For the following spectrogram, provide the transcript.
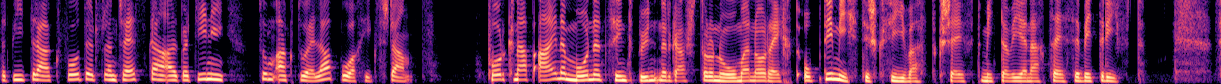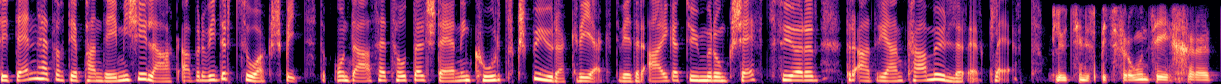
Der Beitrag von der Francesca Albertini zum aktuellen Buchungsstand. Vor knapp einem Monat sind die Bündner Gastronomen noch recht optimistisch gewesen, was das Geschäft mit der Weihnachtsessen betrifft. Seitdem hat sich die pandemische Lage aber wieder zugespitzt. Und das hat das Hotel Stern in Kurz gespüren gekriegt, wie der Eigentümer und Geschäftsführer, der Adrian K. Müller, erklärt. Die Leute sind ein bisschen verunsichert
